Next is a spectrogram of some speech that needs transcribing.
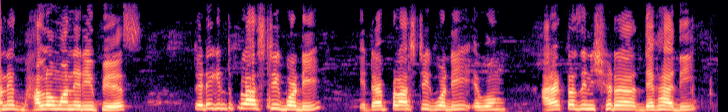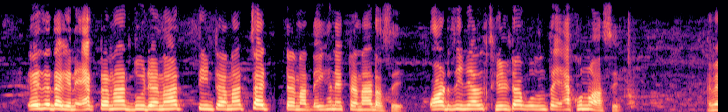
অনেক ভালো মানের ইউপিএস তো এটা কিন্তু প্লাস্টিক বডি এটা প্লাস্টিক বডি এবং আরেকটা জিনিস সেটা দেখা দিই। এই যে দেখেন, একটা নাট, দুইটা নাট, তিনটা নাট, চারটা নাট এখানে একটা নাট আছে। অরিজিনাল সিলটা পর্যন্ত এখনও আছে। আমি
